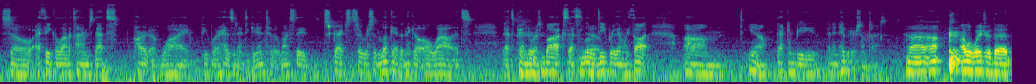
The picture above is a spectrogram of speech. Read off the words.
So I think a lot of times that's part of why people are hesitant to get into it. Once they scratch the surface and look at it, and they go, "Oh wow, that's that's Pandora's mm-hmm. box. That's a little yeah. deeper than we thought." Um, you know, that can be an inhibitor sometimes. And I, I, I would wager that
